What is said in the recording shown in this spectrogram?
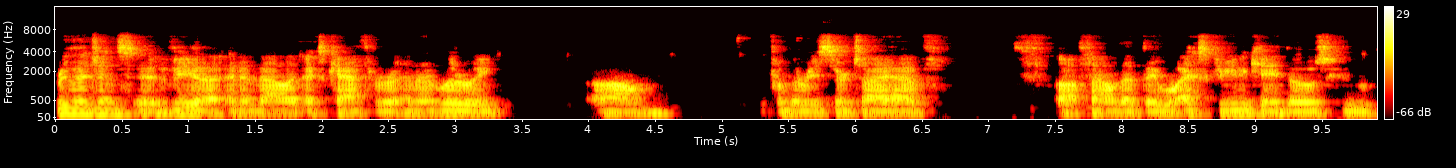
religions via an invalid ex cathedra, and then literally, um, from the research I have uh, found that they will excommunicate those who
